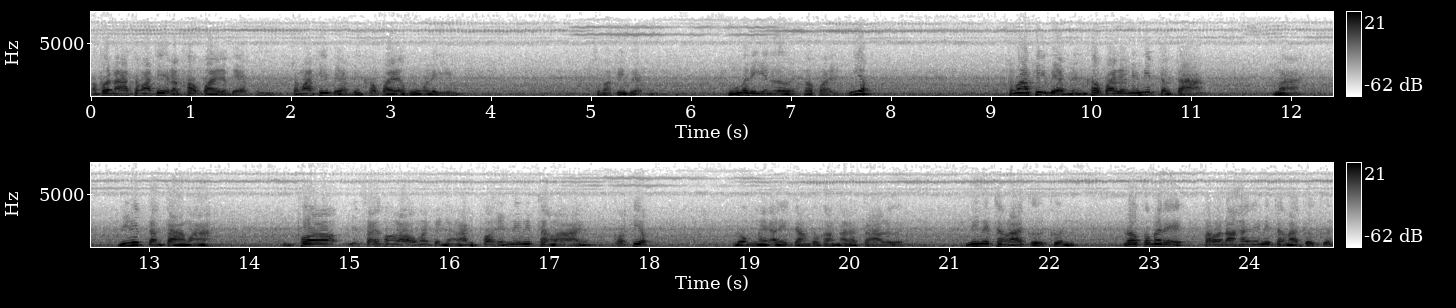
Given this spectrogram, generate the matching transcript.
อัปปนาสมาธิเราเข้าไปแบบหนึ่งสมาธิแบบหนึ่งเข้าไปแล้วหูไม่ได้ยิน สมาธิแบบหนึ่งหูไม่ได้ยินเลยเข้าไปเงียบสมาธิแบบหนึ่งเข้าไปแล้วนิมิตต่างๆ มานิมิตต่างๆมาพอนิสัยของเราไม่เป็นอย่างนั้น พอเห็นนิมิตทั้งหลาย ก็เทียบลงในอนิจจังทุกขังอนัตตาเลยนิมิตทั้งหลายเกิดขึ้น เราก็ไม่ได้ภาวนาให้นิมิตทั้งหลายเกิดขึ้น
